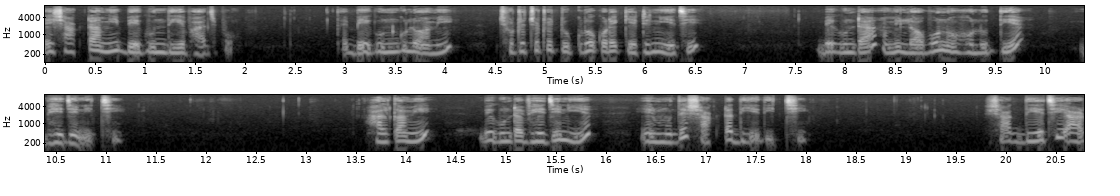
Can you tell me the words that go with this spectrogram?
এই শাকটা আমি বেগুন দিয়ে ভাজবো। তাই বেগুনগুলো আমি ছোট ছোট টুকরো করে কেটে নিয়েছি। বেগুনটা আমি লবণ ও হলুদ দিয়ে ভেজে নিচ্ছি। হালকা আমি বেগুনটা ভেজে নিয়ে এর মধ্যে শাকটা দিয়ে দিচ্ছি। শাক দিয়েছি আর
